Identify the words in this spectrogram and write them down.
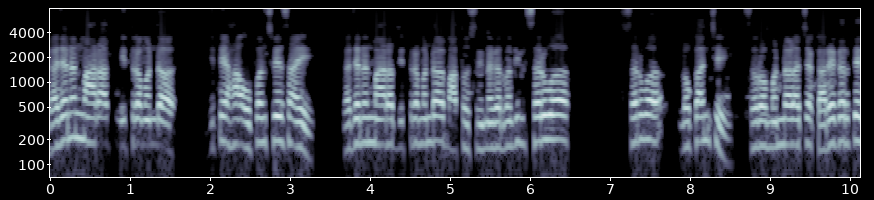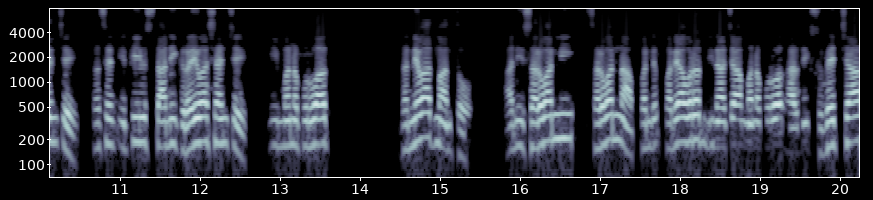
गजानन महाराज मित्रमंडळ जिथे हा ओपन स्पेस आहे गजानन महाराज मित्रमंडळ मातो श्रीनगरमधील सर्व सर्व लोकांचे सर्व मंडळाच्या कार्यकर्त्यांचे तसेच येथील स्थानिक रहिवाशांचे मी मनपूर्वक धन्यवाद मानतो. आणि सर्वांनी सर्वांना पर्यावरण दिनाच्या मनपूर्वक हार्दिक शुभेच्छा.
